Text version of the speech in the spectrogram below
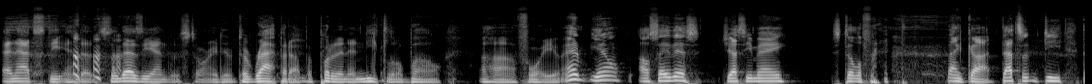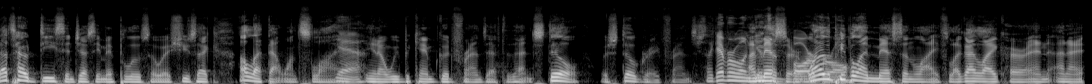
And that's the end of it. So there's the end of the story. To, to wrap it up, and put it in a neat little bow uh, for you. And you know, I'll say this: Jessimae, still a friend. Thank God. That's a de- That's how decent Jessimae Peluso is. She's like, I'll let that one slide. Yeah. You know, we became good friends after that, and still, we're still great friends. She's like everyone I miss her. One of the people I miss in life. Like I like her, and and I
